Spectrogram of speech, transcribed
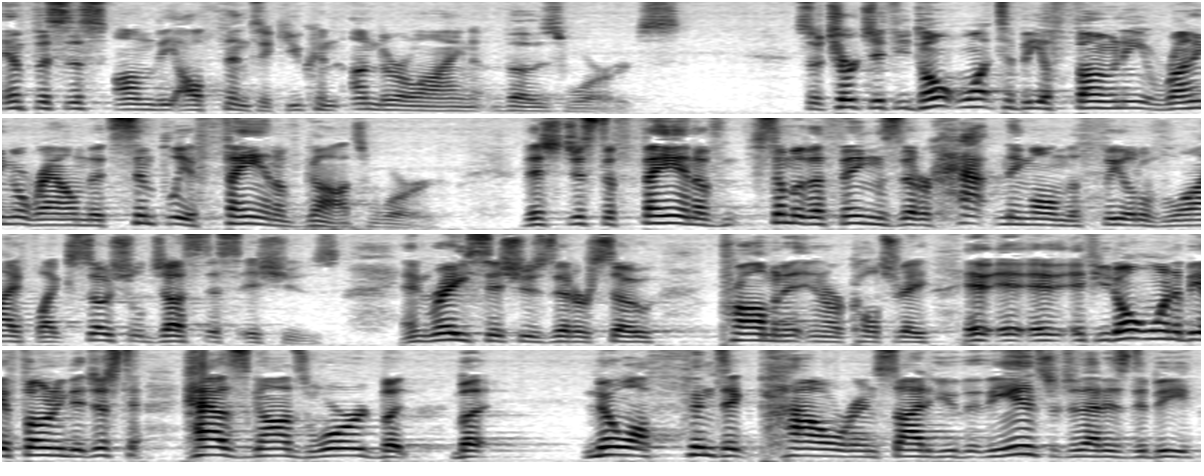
Emphasis on the authentic. You can underline those words. So, church, if you don't want to be a phony running around that's simply a fan of God's Word, that's just a fan of some of the things that are happening on the field of life, like social justice issues and race issues that are so prominent in our culture today. If you don't want to be a phony that just has God's Word, but, but no authentic power inside of you, the answer to that is to be,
